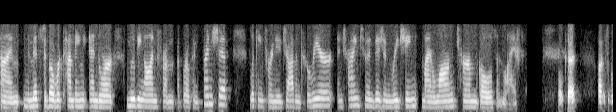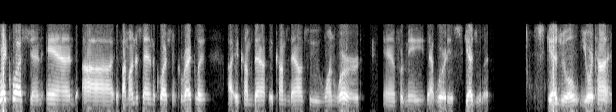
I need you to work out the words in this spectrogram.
time in the midst of overcoming and or moving on from a broken friendship, looking for a new job and career, and trying to envision reaching my long term goals in life? Okay. Uh, it's a great question, and uh, if I'm understanding the question correctly, uh, it comes down it comes down to one word, and for me, that word is schedule it. Schedule your time.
